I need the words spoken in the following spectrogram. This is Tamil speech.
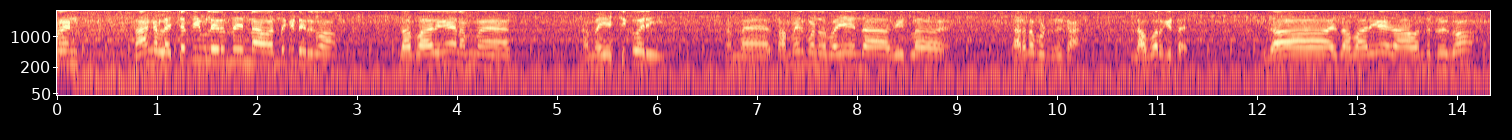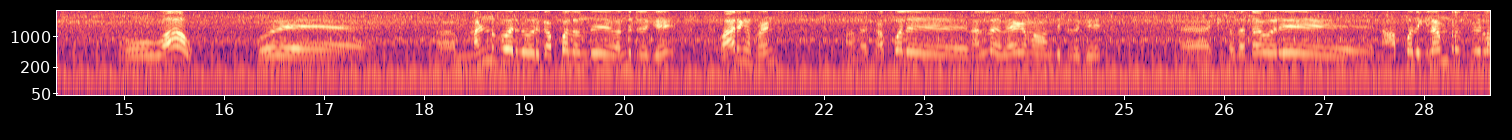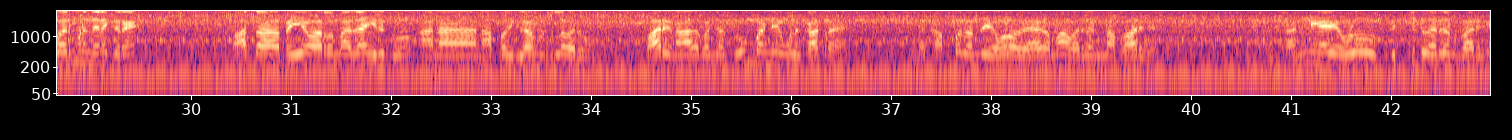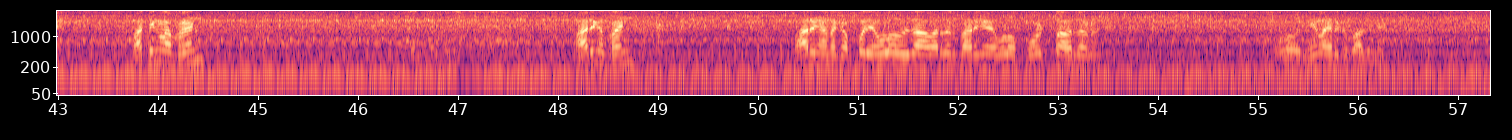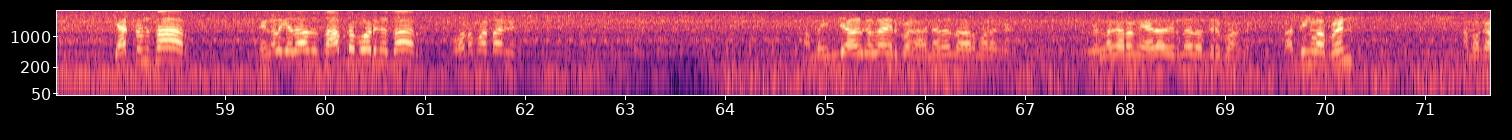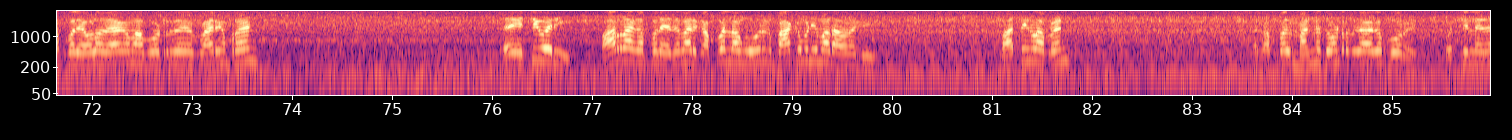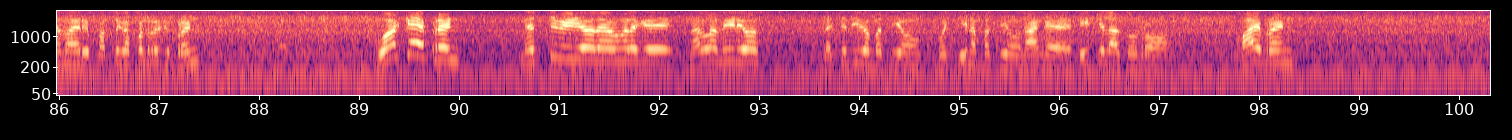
ஃப்ரெண்ட்ஸ் நாங்கள் லட்சத்தீவில் இருந்து இன்னும் வந்துக்கிட்டு இருக்கோம். இதை பாருங்கள் நம்ம நம்ம எச்சிக்கோரி நம்ம சமையல் பண்ணுற பையன் இந்த வீட்டில் கடலை போட்டுருக்கான் லவ்வர்கிட்ட இதா இதாக பாருங்க இதா வந்துட்டு இருக்கோம் ஓ வாவ்! ஒரு மண்ணுக்கு வருது ஒரு கப்பல் வந்து வந்துட்டுருக்கு பாருங்கள் ஃப்ரெண்ட்ஸ் அந்த கப்பல் நல்ல வேகமாக வந்துட்டுருக்கு கிட்டத்தட்ட ஒரு நாற்பது கிலோமீட்டர் ஸ்பீடில் வருமானு நினைக்கிறேன். பார்த்தா பெய்ய வர்ற மாதிரி தான் இருக்கும். ஆனால் நாற்பது கிலோமீட்டரில் வரும். பாருங்கள் நான் அதை கொஞ்சம் ஜூம் பண்ணி உங்களுக்கு காட்டுறேன். இந்த கப்பல் வந்து எவ்வளோ வேகமாக வருதுன்னு நான் பாருங்கள் தண்ணியை எவ்வளோ பிச்சுட்டு வருதுன்னு பாருங்கள் பார்த்தீங்களா ஃப்ரெண்ட்ஸ் பாருங்கள் ஃப்ரெண்ட்ஸ் பாருங்கள் அந்த கப்பல் எவ்வளோ இதாக வருதுன்னு பாருங்கள் எவ்வளோ ஃபோர்ட்ஸாக வருதுன்னு. எவ்வளோ நீளம் இருக்குது பாருங்க. கேப்டன் சார் எங்களுக்கு ஏதாவது சாப்பிட போடுங்க சார். போட மாட்டாங்க. நம்ம இந்திய ஆட்கள் தான் இருப்பாங்க. அதனால தான் தர மாட்டாங்க வெள்ளக்காரவங்க யாராவது இருந்தால் தந்திருப்பாங்க. பார்த்தீங்களா ஃப்ரெண்ட்ஸ் நம்ம கப்பல் எவ்வளோ வேகமாக போட்டுருது பாருங்க ஃப்ரெண்ட்ஸ் ஏ எச்சிகோரி பாடுறா கப்பல். இந்த மாதிரி கப்பல் அவங்க ஊருக்கு பார்க்க முடியுமாடா அவனுக்கு பார்த்தீங்களா ஃப்ரெண்ட்ஸ் இந்த கப்பல் மண்ணு தோன்றதுக்காக போகுது. கொச்சினில் இதே மாதிரி பத்து கப்பல் இருக்குது ஃப்ரெண்ட்ஸ் ஓகே ஃப்ரெண்ட்ஸ் நெக்ஸ்ட் வீடியோவில் உங்களுக்கு நல்ல வீடியோஸ் லட்சத்தீவை பற்றியும் கொச்சினை பற்றியும் நாங்கள் டீட்டெயிலாக சொல்கிறோம் பாய் ஃப்ரெண்ட்ஸ்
